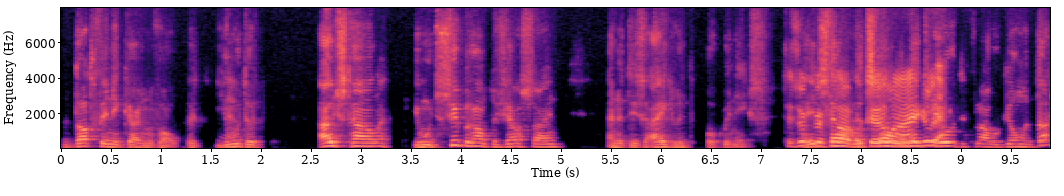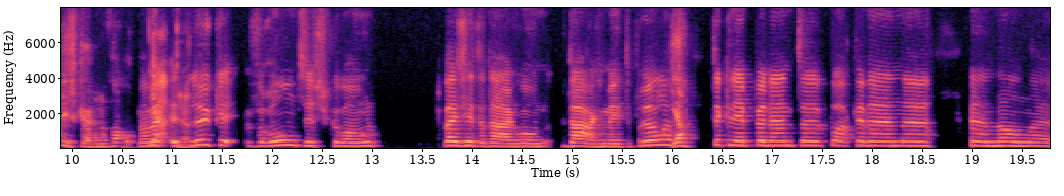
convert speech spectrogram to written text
dat vind ik carnaval. Het- je Ja. moet het uitstralen, je moet super enthousiast zijn. En het is eigenlijk ook weer niks. Het is ook het weer flauwekul niks eigenlijk. voor, het is flauwekul, maar dat is carnaval. Maar Ja. het Ja. leuke voor ons is gewoon, wij zitten daar gewoon dagen mee te prullen, Ja. te knippen en te plakken en, eh, en dan eh,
